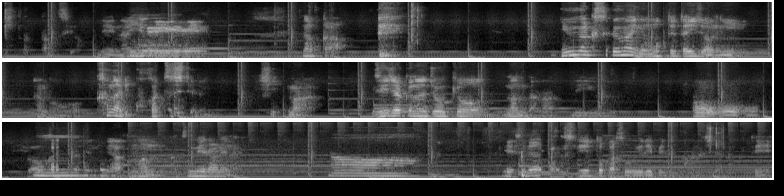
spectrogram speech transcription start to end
きかったんですよ。で内容へなんか入学する前に思ってた以上にあのかなり枯渇してる。しまあ脆弱な状況なんだなっていう。おうおうおう。お金が全然集まん。集められない。あでそれは学生とかそういうレベルの話じゃなくて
